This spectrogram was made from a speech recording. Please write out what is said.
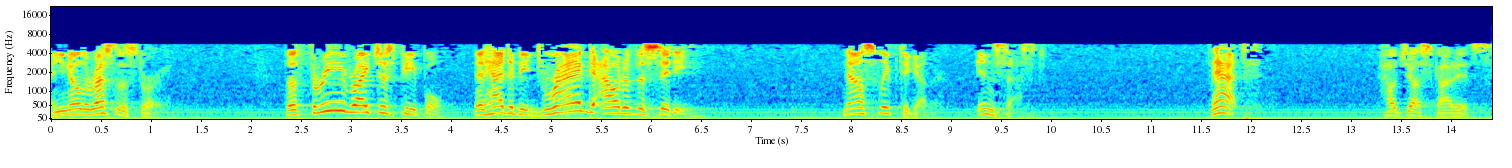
And you know the rest of the story. The three righteous people that had to be dragged out of the city now sleep together. Incest. That's how just God is.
